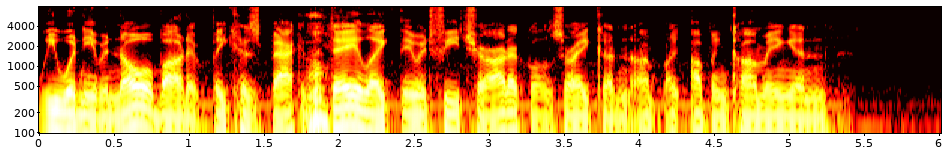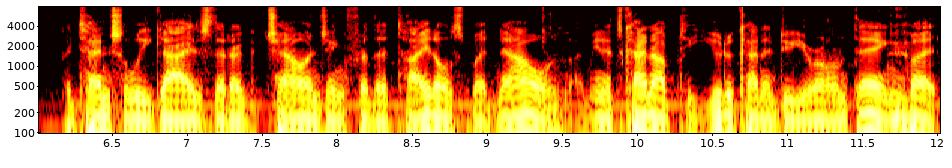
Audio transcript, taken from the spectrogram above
we wouldn't even know about it because back in the oh. day, like they would feature articles, right, on up, up and coming and potentially guys that are challenging for the titles. But now, I mean, it's kind of up to you to kind of do your own thing. But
